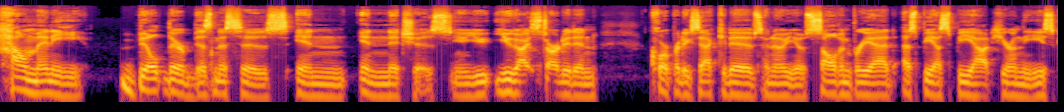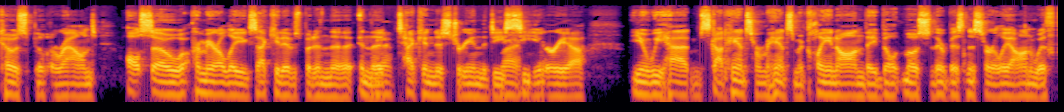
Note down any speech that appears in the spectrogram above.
how many built their businesses in in niches. You you, you guys started in corporate executives. I know, you know, Sullivan Bruyette, SBSB out here on the East Coast built around also primarily executives, but in the in the yeah. tech industry in the DC right. area. You know, we had Scott Hanson from Hanson McClain on. They built most of their business early on with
